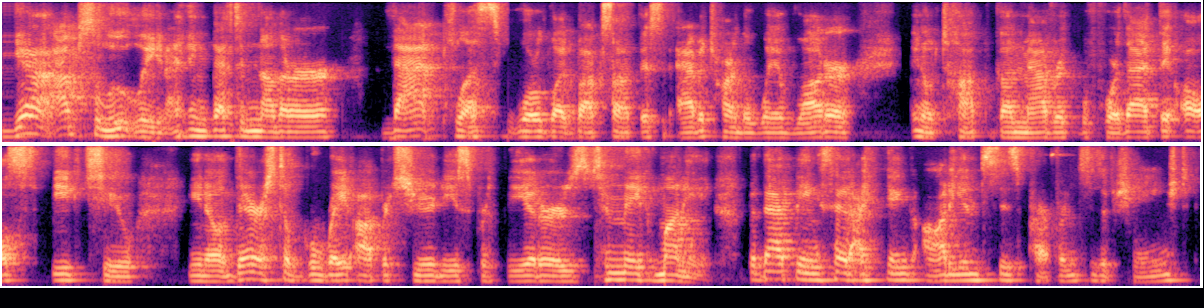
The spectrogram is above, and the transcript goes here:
Yeah absolutely. And i think that's another that plus worldwide box office Avatar and the Way of Water, you know, Top Gun Maverick before that, they all speak to, you know, there are still great opportunities for theaters to make money. But that being said, I think audiences' preferences have changed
